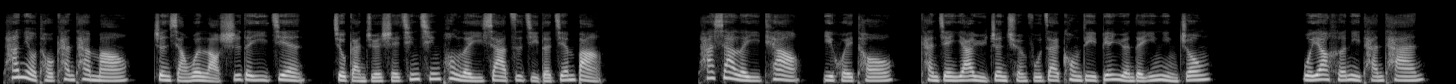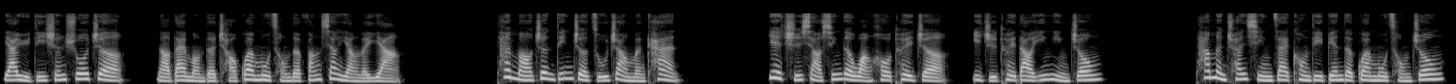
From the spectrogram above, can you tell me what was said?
他扭头看炭毛，正想问老师的意见，就感觉谁轻轻碰了一下自己的肩膀。他吓了一跳，一回头，看见鸭羽正蜷伏在空地边缘的阴影中。我要和你谈谈。鸭羽低声说着，脑袋猛地朝灌木丛的方向仰了仰。炭毛正盯着族长们看，叶池小心的往后退着，一直退到阴影中。他们穿行在空地边的灌木丛中，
